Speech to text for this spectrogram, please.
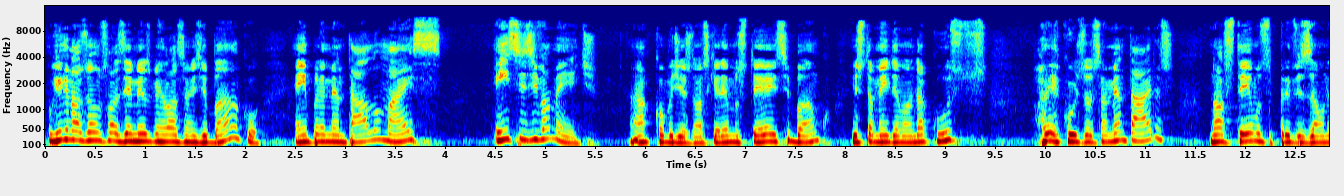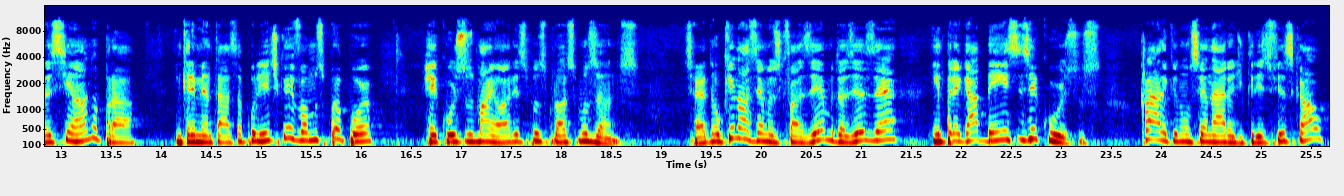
O que, que nós vamos fazer mesmo em relação a esse banco é implementá-lo mais incisivamente. Né? Como diz, nós queremos ter esse banco, isso também demanda custos, recursos orçamentários. Nós temos previsão nesse ano para incrementar essa política e vamos propor recursos maiores para os próximos anos. Certo? O que nós temos que fazer, muitas vezes, é empregar bem esses recursos. Claro que num cenário de crise fiscal,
